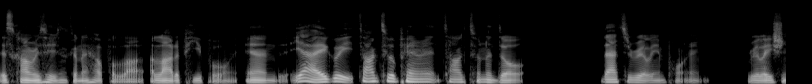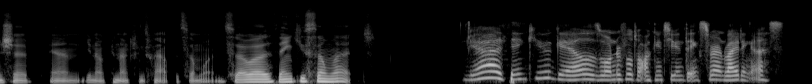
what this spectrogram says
this conversation is going to help a lot, a lot of people. And yeah, I agree. Talk to a parent, talk to an adult. That's a really important relationship and, you know, connection to have with someone. So, uh, thank you so much. Yeah, thank you, Gael. It was wonderful talking to you, and thanks for inviting us.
